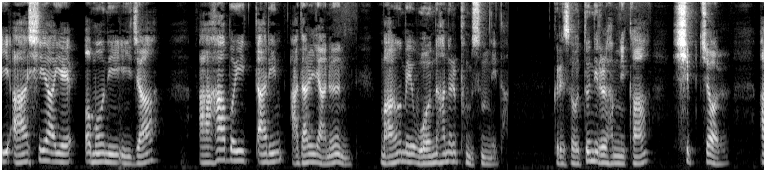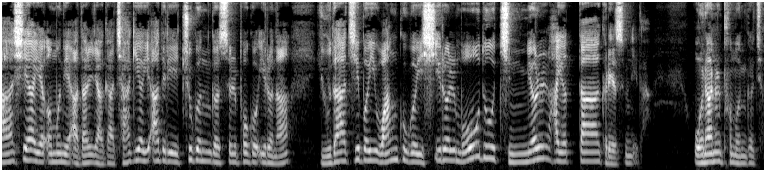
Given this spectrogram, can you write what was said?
이 아시아의 어머니이자 아합의 딸인 아달랴는 마음의 원한을 품습니다. 그래서 어떤 일을 합니까? 10절 아시아의 어머니 아달랴가 자기의 아들이 죽은 것을 보고 일어나 유다 집의 왕국의 씨를 모두 진멸하였다 그랬습니다. 원한을 품은 거죠.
